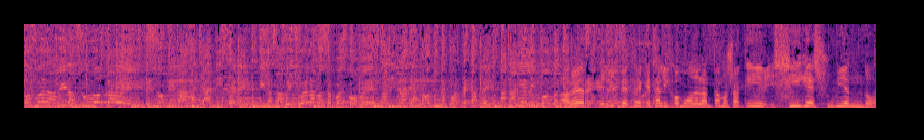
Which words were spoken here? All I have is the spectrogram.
costo de la vida sube otra vez. Las habichuelas no se pueden comer. Una libra de arroz, una cuarta de café. A nadie le importa. A ver, el IPC, que tal y como adelantamos aquí, sigue subiendo.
